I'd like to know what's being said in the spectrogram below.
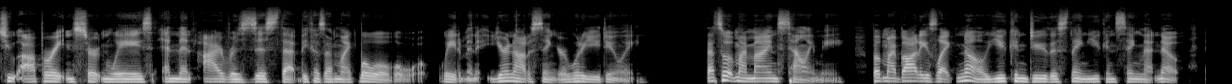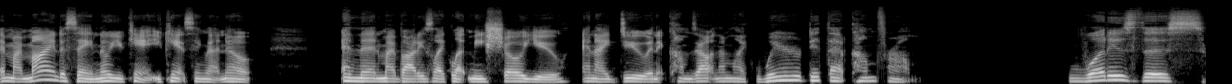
to operate in certain ways and then I resist that because I'm like, whoa, whoa, whoa, whoa, wait a minute. You're not a singer. What are you doing? That's what my mind's telling me. But my body's like, no, you can do this thing. You can sing that note. And my mind is saying, no, you can't. You can't sing that note. And then my body's like, let me show you. And I do. And it comes out. And I'm like, where did that come from? What is this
